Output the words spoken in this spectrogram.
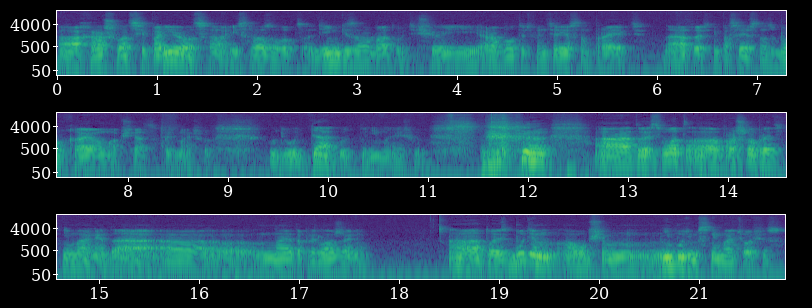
а, хорошо отсепарироваться и сразу вот деньги зарабатывать, еще и работать в интересном проекте. Да, то есть непосредственно с Бурхаевым общаться, понимаешь, вот, вот, вот так вот, понимаешь. Вот. а, то есть вот а, прошу обратить внимание да, на это предложение. А, то есть будем, в общем, не будем снимать офис,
